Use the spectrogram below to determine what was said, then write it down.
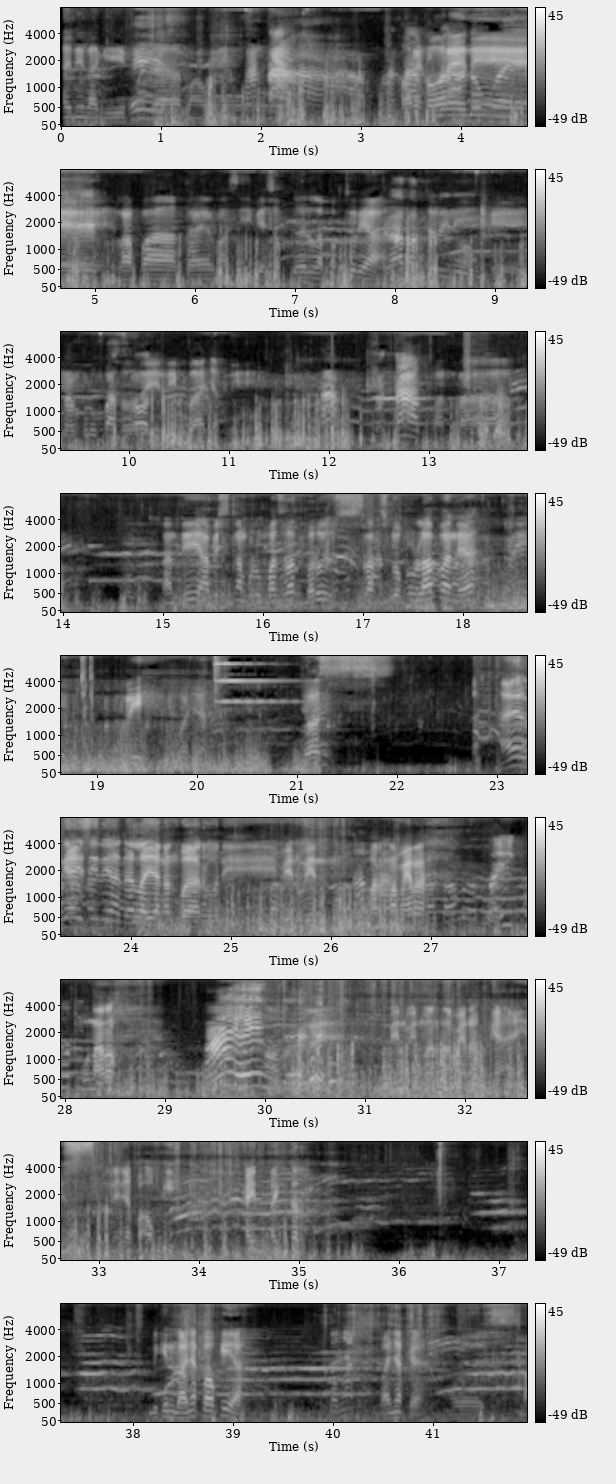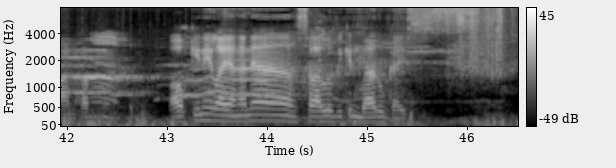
ini lagi pada mau mantap. Gimana, nih. lapak terakhir masih besok ke lapak cur ya? Berapa cur ini. Oke. 64 sore slot. ini banyak nih. Mantap mantap. Mantap. Nanti habis 64 slot baru 128 ya. Rih pokoknya jos. Ayo guys ini ada layangan baru nih. Benwin warna merah. Ikut Munaroh main. Win-win warna merah guys. Punyanya Pak Oki kite fighter bikin banyak Pak Oki ya? Banyak. Banyak ya? Wes, mantap. Pak Oki ini layangannya selalu bikin baru guys.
